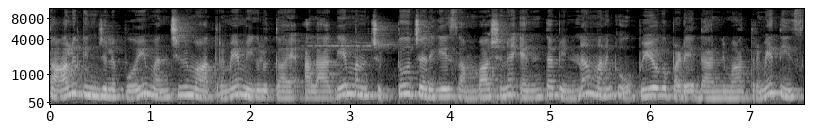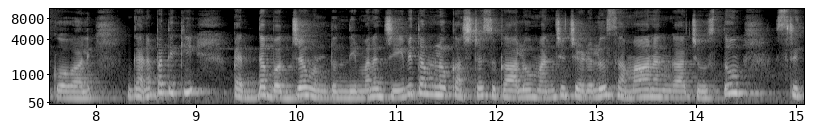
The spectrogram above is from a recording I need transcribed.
తాలు గింజలు పోయి మంచివి మాత్రమే మిగులుతాయి. అలాగే మన చుట్టూ జరిగే సంభాషణ ఎంత విన్నా మనకు ఉపయోగపడే దాన్ని మాత్రమే తీసుకోవాలి. గణపతికి పెద్ద బొజ్జ ఉంటుంది. మన జీవితంలో కష్టసుఖాలు మంచి చెడులు సమానంగా చూస్తూ స్థిత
